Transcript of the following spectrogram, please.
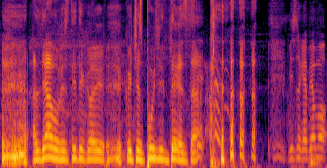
Andiamo vestiti coi, coi cespugli in testa. Visto che abbiamo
